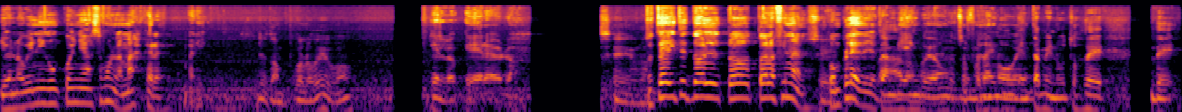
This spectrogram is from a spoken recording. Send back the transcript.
yo no vi ningún coñazo con la máscara, marico. Yo tampoco lo vi, weón. Qué lo que era, bro. Sí, bro. ¿Tú te viste todo el- todo, toda la final? Sí, Completa, yo claro, también, weón. Eso fueron la vi 90 minutos de, de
